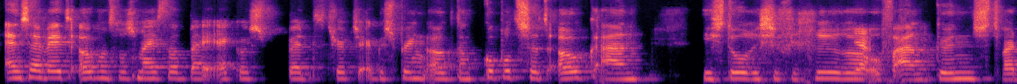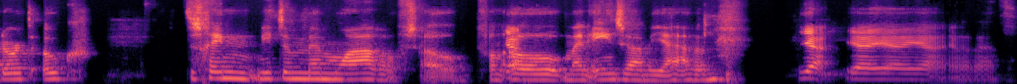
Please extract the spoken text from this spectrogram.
En zij weet ook, want volgens mij is dat bij, Echo, bij de Trip to Echo Spring ook, dan koppelt ze het ook aan historische figuren Ja. of aan kunst, waardoor het ook, het is geen, niet een memoire of zo, van Ja. oh, mijn eenzame jaren. ja, ja, ja, ja, inderdaad.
